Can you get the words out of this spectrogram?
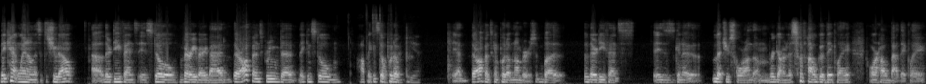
they can't win unless it's a shootout. Uh, their defense is still very very bad. Their offense proved that they can still Offense They can still put up- Yeah. yeah, their offense can put up numbers, but their defense is gonna let you score on them regardless of how good they play or how bad they play.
